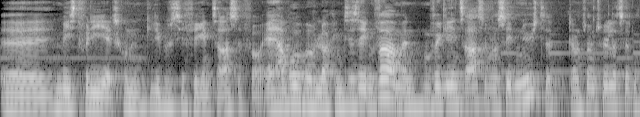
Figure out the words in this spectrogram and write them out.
Øh, mest fordi, at hun lige pludselig fik interesse for... Ja, jeg har prøvet på at lokke hende til at se den før, men hun fik lige interesse for at se den nyeste. Da hun tog en trailer til den.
